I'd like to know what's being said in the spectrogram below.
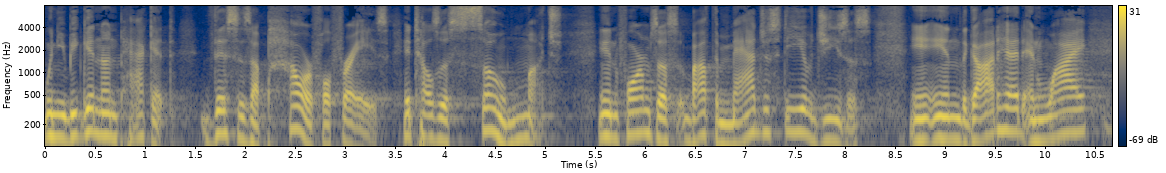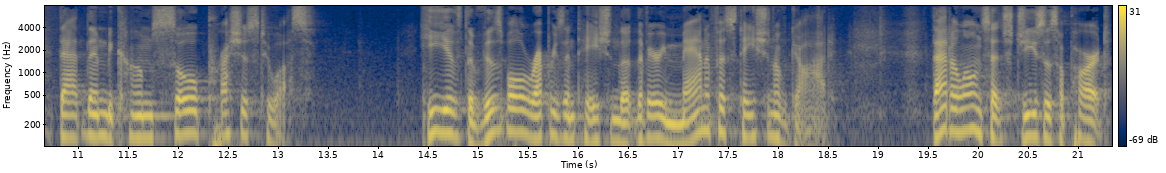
when you begin to unpack it, this is a powerful phrase. It tells us so much. It informs us about the majesty of Jesus in the Godhead and why that then becomes so precious to us. He is the visible representation, the, the very manifestation of God. That alone sets Jesus apart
